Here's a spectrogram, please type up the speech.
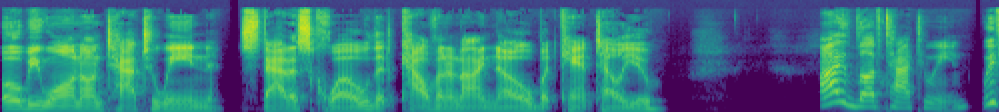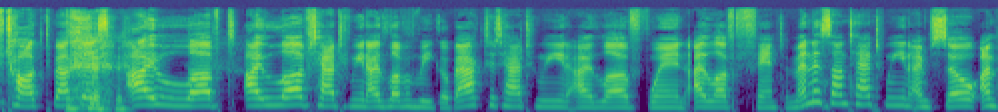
Obi Wan on Tatooine status quo that Calvin and I know but can't tell you. I love Tatooine. We've talked about this. I loved I love Tatooine. I love when we go back to Tatooine. I love when I loved Phantom Menace on Tatooine. I'm so I'm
